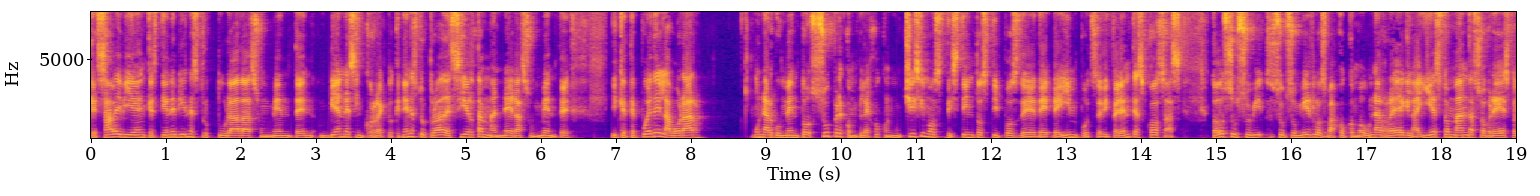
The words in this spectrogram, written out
que sabe bien, que tiene bien estructurada su mente, bien es incorrecto, que tiene estructurada de cierta manera su mente y que te puede elaborar un argumento súper complejo con muchísimos distintos tipos de, inputs, de diferentes cosas, todos subsumirlos bajo como una regla y esto manda sobre esto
